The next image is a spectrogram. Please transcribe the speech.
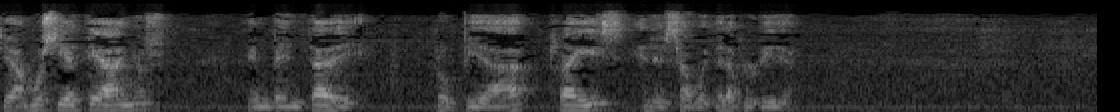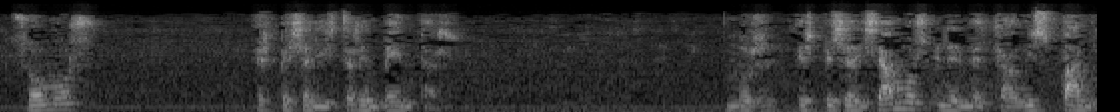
Llevamos siete años en venta de propiedad raíz en el Southwest de la Florida. Somos especialistas en ventas. Nos especializamos en el mercado hispano.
